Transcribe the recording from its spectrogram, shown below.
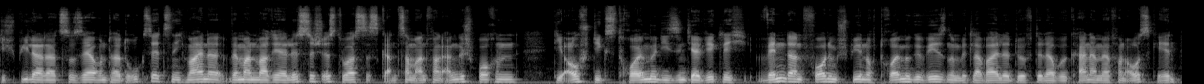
die Spieler dazu sehr unter Druck setzen. Ich meine, wenn man mal realistisch ist, du hast es ganz am Anfang angesprochen, die Aufstiegsträume, die sind ja wirklich, wenn dann vor dem Spiel noch Träume gewesen und mittlerweile dürfte da wohl keiner mehr von ausgehen.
